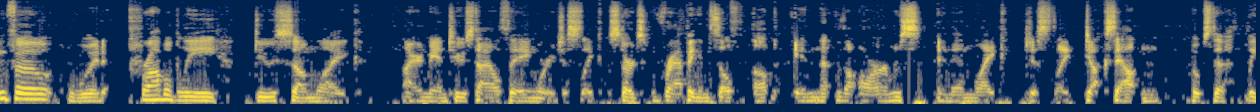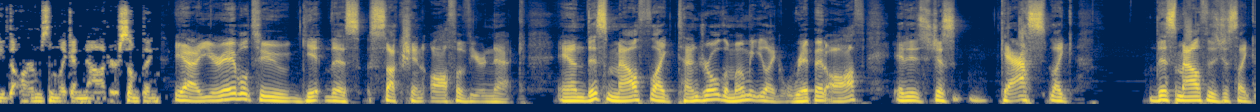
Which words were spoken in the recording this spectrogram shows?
Info would probably do some like Iron Man 2 style thing where he just like starts wrapping himself up in the arms and then like just like ducks out and hopes to leave the arms in like a knot or something. Yeah, you're able to get this suction off of your neck. And this mouth like tendril, the moment you like rip it off, it is just gas like this mouth is just like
